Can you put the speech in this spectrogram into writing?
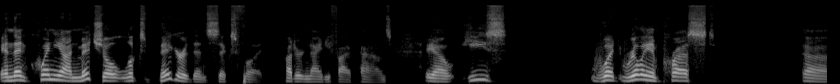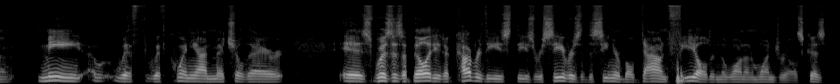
And then Quinyon Mitchell looks bigger than six foot. 195 pounds. You know, he's what really impressed uh, me uh, with with Quinyon Mitchell there is was his ability to cover these these receivers at the Senior Bowl downfield in the one-on-one drills because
